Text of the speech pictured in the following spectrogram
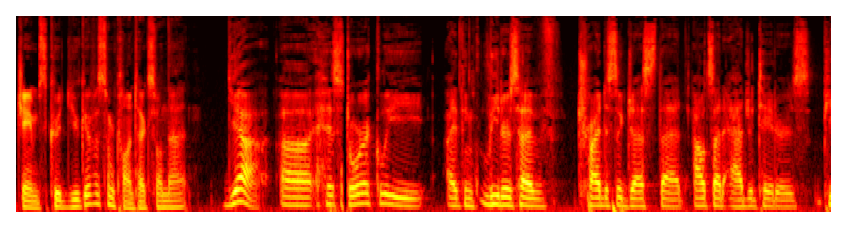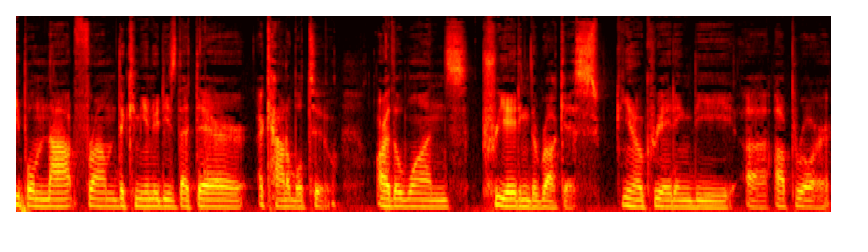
James, could you give us some context on that? Yeah, uh, historically, I think leaders have tried to suggest that outside agitators, people not from the communities that they're accountable to, are the ones creating the ruckus, you know, creating the uh, uproar.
